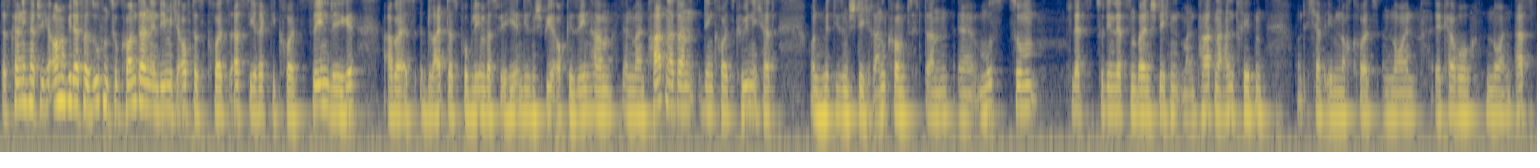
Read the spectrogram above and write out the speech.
Das kann ich natürlich auch noch wieder versuchen zu kontern, indem ich auf das Kreuz Ass direkt die Kreuz 10 lege, aber es bleibt das Problem, was wir hier in diesem Spiel auch gesehen haben. Wenn mein Partner dann den Kreuz König hat und mit diesem Stich rankommt, dann äh, muss zum Letz zu den letzten beiden Stichen mein Partner antreten, und ich habe eben noch Kreuz 9, äh, Karo 9 Ass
